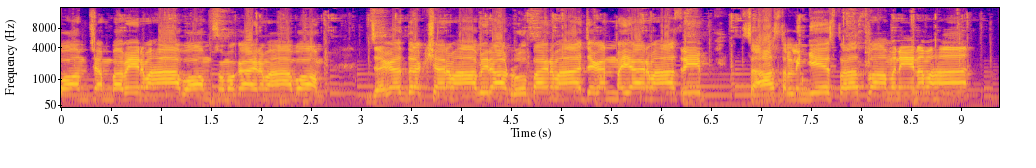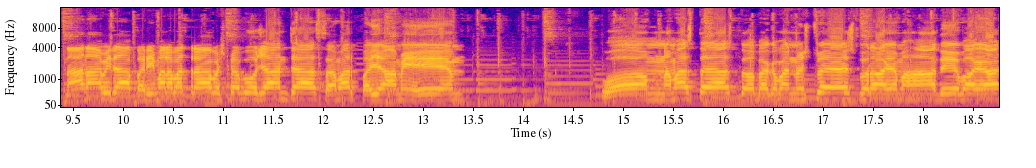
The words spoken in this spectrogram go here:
ओम शंभवे नमः, ओम सुमुखाय नमः, ओम जगद्रक्षा नमः, विराट रूपाय नमः, जगन्मयाय नमः, श्री सहस्रलिंगे स्वामने नमः। नानाविध परिमल पत्र परिमलपत्र पुष्पपूजाञ्च समर्पयामि। ॐ नमस्तेऽस्तु भगवान विश्वेश्वराय महादेवाय,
